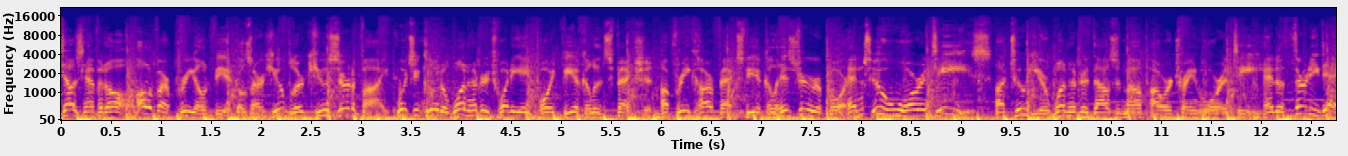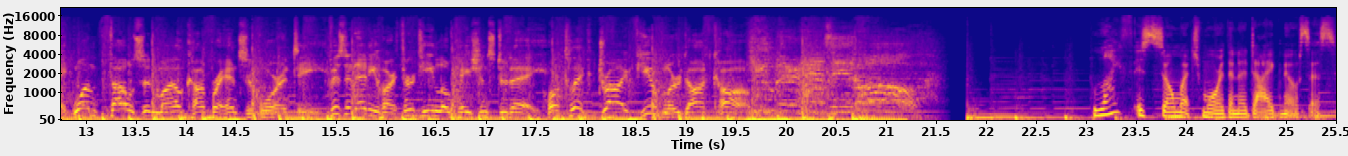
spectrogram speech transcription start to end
does have it all. All of our pre-owned vehicles are Hubler Q certified, which include a 128-point vehicle inspection, a free Carfax vehicle history report, and two warranties. A two-year 100,000-mile powertrain warranty and a 30-day 1,000-mile comprehensive warranty. Visit any of our 13 locations today or click drivehubler.com. Hubler has it all. Life is so much more than a diagnosis.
